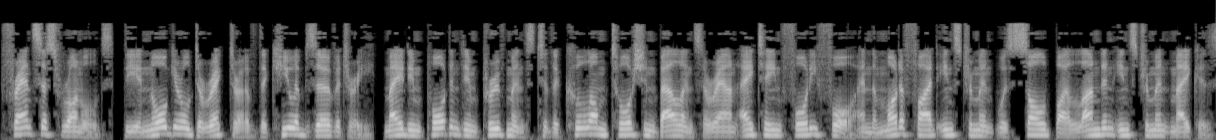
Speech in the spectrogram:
Francis Ronalds, the inaugural director of the Kew Observatory, made important improvements to the Coulomb torsion balance around 1844 and the modified instrument was sold by London instrument makers.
